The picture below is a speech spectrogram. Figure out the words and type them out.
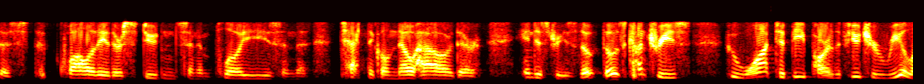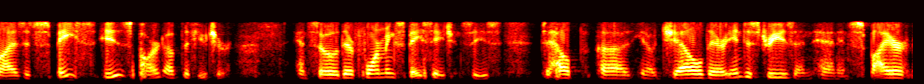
the, the quality of their students and employees and the technical know-how of their industries. Th- those countries who want to be part of the future realize that space is part of the future, and so they're forming space agencies to help uh, you know gel their industries and, and inspire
